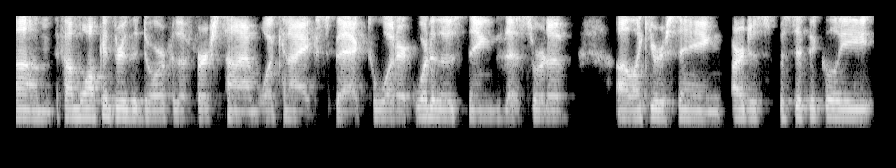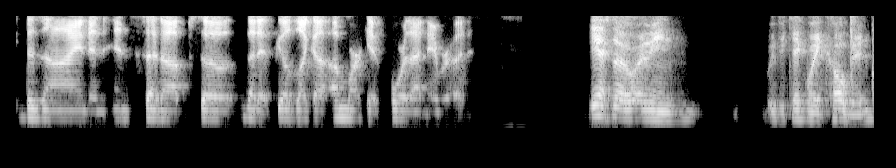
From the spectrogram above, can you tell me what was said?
um, if I'm walking through the door for the first time, what can I expect? What are what are those things that sort of uh, like you were saying, are just specifically designed and, and set up so that it feels like a, a market for that neighborhood? Yeah, so I mean, if you take away COVID,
